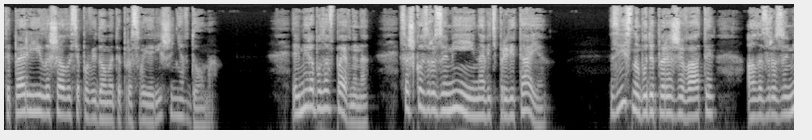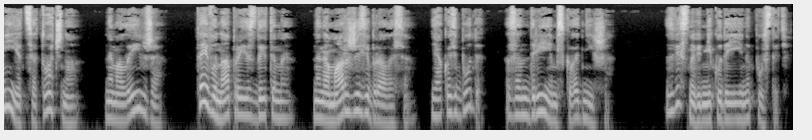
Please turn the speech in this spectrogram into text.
Тепер їй лишалося повідомити про своє рішення вдома. Ельміра була впевнена, Сашко зрозуміє і навіть привітає. Звісно, буде переживати, але зрозуміє це точно, немалий вже. Та й вона приїздитиме, не на маржі зібралася. Якось буде. З Андрієм складніше. Звісно, він нікуди її не пустить.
